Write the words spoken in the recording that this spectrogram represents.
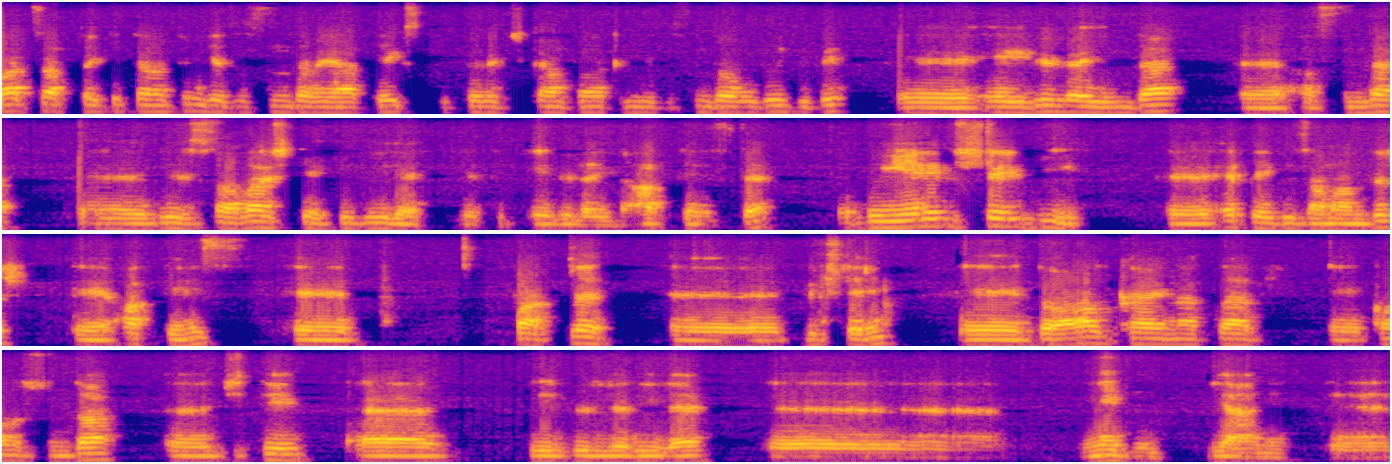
WhatsApp'taki tanıtım yazısında veya Facebook'ta çıkan tanıtım yazısında olduğu gibi e, Eylül ayında e, aslında e, bir savaş tehdidiyle girdik Eylül ayında Akdeniz'de. E, bu yeni bir şey değil. E, epey bir zamandır e, Akdeniz e, farklı e, güçlerin e, doğal kaynaklar e, konusunda e, ciddi e, birbirleriyle e, ne diyeyim yani e,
